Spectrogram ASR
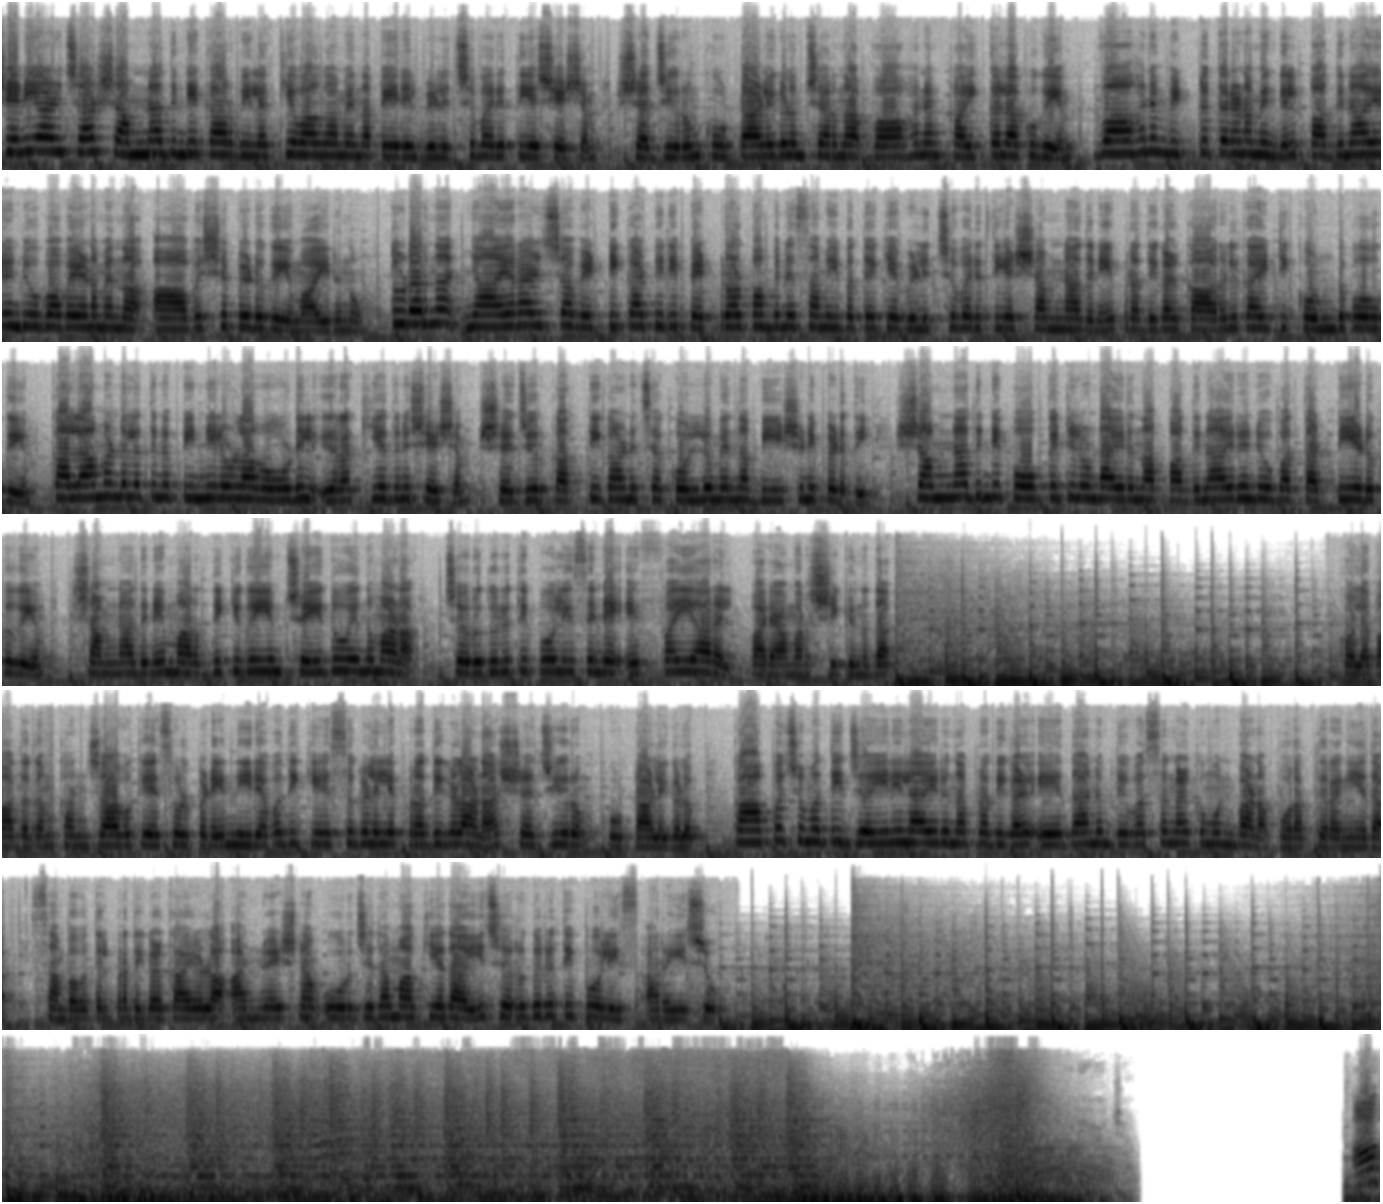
ശനിയാഴ്ച ഷംനാദിന്റെ കാർ വിലക്കി വാങ്ങാമെന്ന പേരിൽ വിളിച്ചു വരുത്തിയ ശേഷം ഷജീറും കൂട്ടാളികളും ചേർന്ന് വാഹനം കൈക്കലാക്കുകയും വാഹനം വിട്ടുതരണമെങ്കിൽ പതിനായിരം രൂപ വേണമെന്ന് ആവശ്യപ്പെടുകയുമായിരുന്നു. തുടർന്ന് ഞായറാഴ്ച വെട്ടിക്കാട്ടിരി പെട്രോൾ പമ്പിന് സമീപത്തേക്ക് വിളിച്ചു വരുത്തിയ ഷംനാഥിനെ പ്രതികൾ കാറിൽ കയറ്റി കൊണ്ടുപോവുകയും കലാമണ്ഡലത്തിന് പിന്നിലുള്ള റോഡിൽ ഇറക്കിയതിനു ശേഷം ഷജീർ കത്തി കാണിച്ച് കൊല്ലുമെന്ന ഭീഷണിപ്പെടുത്തി ഷംനാഥിന്റെ പോക്കറ്റിലുണ്ടായിരുന്ന പതിനായിരം രൂപ തട്ടിയെടുക്കുകയും ഷംനാദിനെ മർദ്ദിക്കുകയും ചെയ്തു എന്നുമാണ് ചെറുതുരുത്തി പോലീസിന്റെ എഫ്ഐആറിൽ പരാമർശിക്കുന്നത്. കൊലപാതകം കഞ്ചാവ് കേസ് ഉൾപ്പെടെ നിരവധി കേസുകളിലെ പ്രതികളാണ് ഷജീറും കൂട്ടാളികളും. കാപ്പ ചുമത്തി ജയിലിലായിരുന്ന പ്രതികൾ ഏതാനും ദിവസങ്ങൾക്ക് മുൻപാണ് പുറത്തിറങ്ങിയത്. സംഭവത്തിൽ പ്രതികൾക്കായുള്ള അന്വേഷണം ഊർജിതമാക്കിയതായി ചെറുതുരുത്തി പോലീസ് അറിയിച്ചു.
